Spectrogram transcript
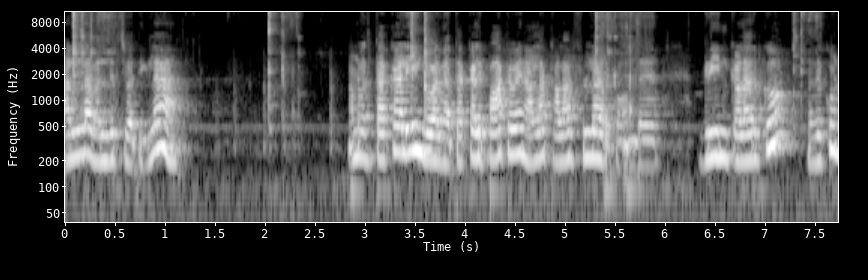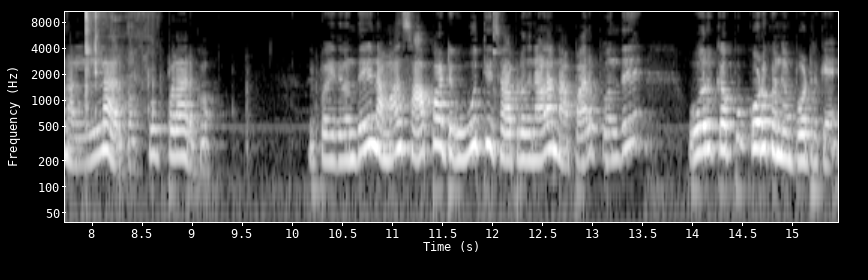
நல்லா வந்துருச்சு பார்த்தீங்களா நம்மளுக்கு தக்காளி இங்கே வருங்க தக்காளி பார்க்கவே நல்லா கலர்ஃபுல்லாக இருக்கும். அந்த க்ரீன் கலருக்கும் அதுக்கும் நல்லா இருக்கும். சூப்பராக இருக்கும். இப்போ இது வந்து நம்ம சாப்பாட்டுக்கு ஊற்றி சாப்பிட்றதுனால நான் பருப்பு வந்து ஒரு கப்பு கூட கொஞ்சம் போட்டிருக்கேன்.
